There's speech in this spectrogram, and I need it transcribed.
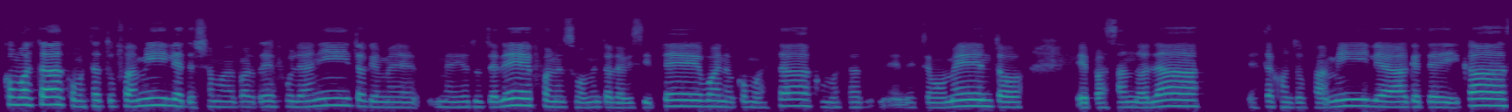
¿cómo estás? ¿Cómo está tu familia? Te llamo de parte de fulanito que me, dio tu teléfono, en su momento la visité, bueno, ¿cómo estás? ¿Cómo estás en este momento? Eh, pasándola, ¿estás con tu familia? ¿A qué te dedicas?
